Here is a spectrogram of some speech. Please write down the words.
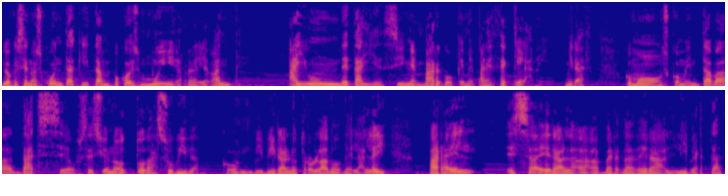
lo que se nos cuenta aquí tampoco es muy relevante. Hay un detalle, sin embargo, que me parece clave. Mirad, como os comentaba, Dutch se obsesionó toda su vida con vivir al otro lado de la ley. Para él, esa era la verdadera libertad,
